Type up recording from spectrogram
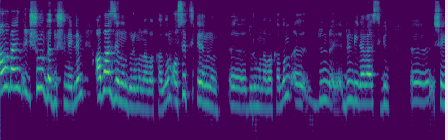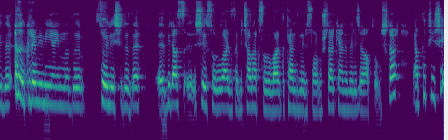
ama ben şunu da düşünelim. Abazya'nın durumuna bakalım. Osetya'nın e, durumuna bakalım. E, dün dün değil evvelsi gün e, şeyde Kremlin'in yayınladığı söyleşide de biraz e, şey sorulardı tabii çanak sorulardı. Kendileri sormuşlar, kendileri cevaplamışlar. Yani Putin şey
